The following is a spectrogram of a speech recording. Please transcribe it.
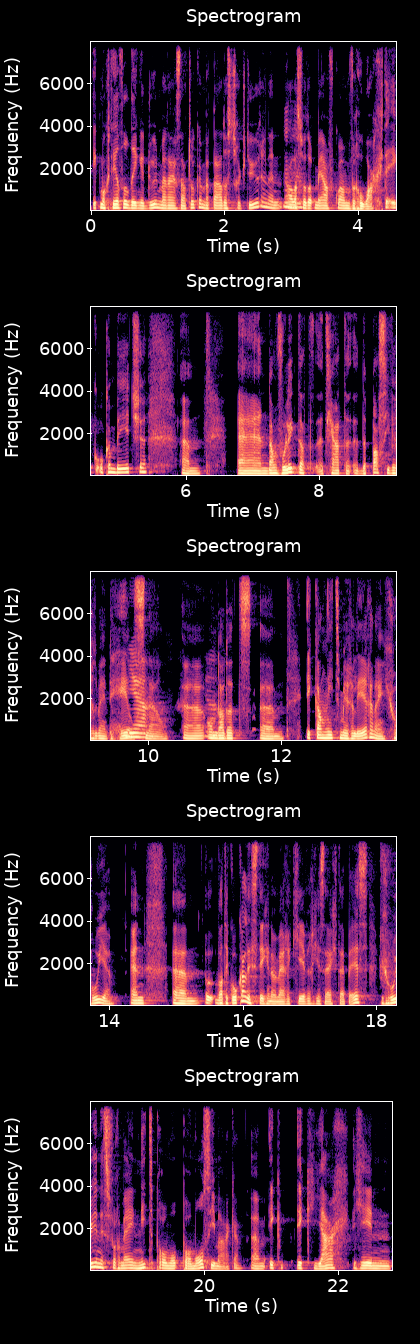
ik mocht heel veel dingen doen, maar daar zat ook een bepaalde structuur in en alles mhm. wat op mij afkwam verwachtte ik ook een beetje. Um, en dan voel ik dat het gaat, de, passie verdwijnt heel snel. Uh, Omdat het, um, ik kan niet meer leren en groeien. En um, wat ik ook al eens tegen een werkgever gezegd heb, is: groeien is voor mij niet promotie maken. Um, ik, ik jaag geen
